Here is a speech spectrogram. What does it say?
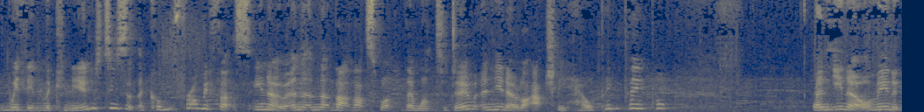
within the communities that they come from if that's you know and, and that, that, that's what they want to do. And you know like actually helping people. And you know i mean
